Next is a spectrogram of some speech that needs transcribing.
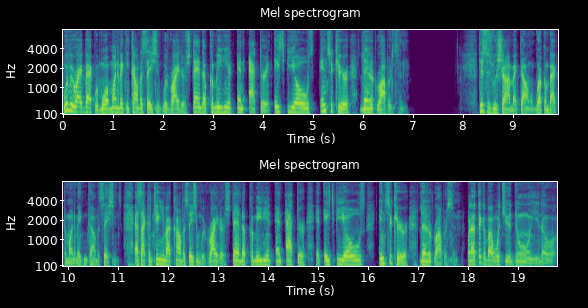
We'll be right back with more money making conversations with writer, stand up comedian, and actor in HBO's Insecure, Leonard Robertson. This is Rushion McDonald. Welcome back to Money Making Conversations. As I continue my conversation with writer, stand up comedian, and actor in HBO's Insecure, Leonard Robertson. When I think about what you're doing, you know,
